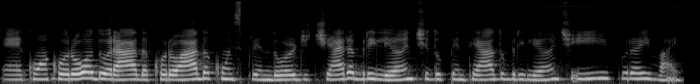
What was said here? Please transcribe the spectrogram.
é, com a coroa dourada, coroada com esplendor, de tiara brilhante, do penteado brilhante e por aí vai.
